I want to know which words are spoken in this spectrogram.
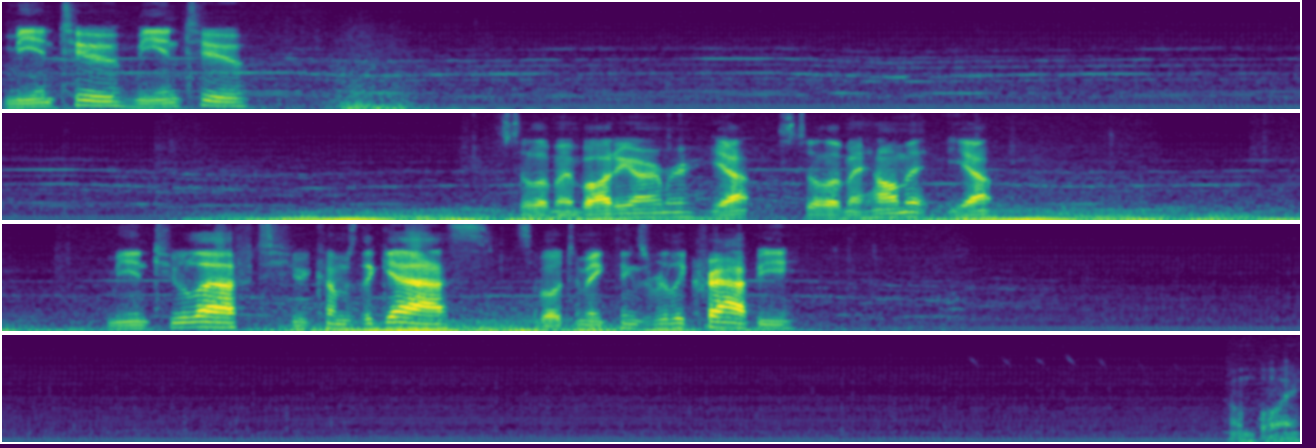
Me and two, me and two. Still have my body armor? Yeah. Still have my helmet? Yeah. Me and two left. Here comes the gas. It's about to make things really crappy. Boy.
